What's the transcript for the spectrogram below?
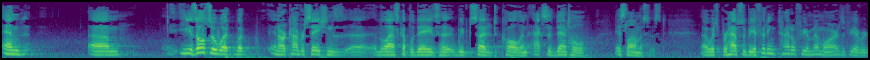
and um, he is also what, what in our conversations uh, in the last couple of days uh, we've decided to call an accidental Islamicist uh, which perhaps would be a fitting title for your memoirs if you ever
